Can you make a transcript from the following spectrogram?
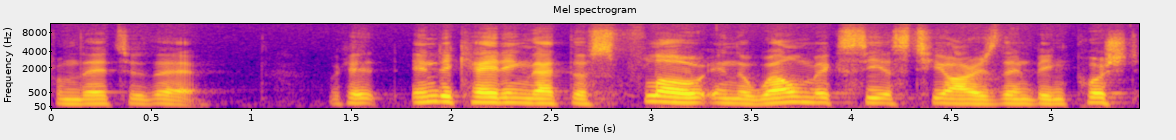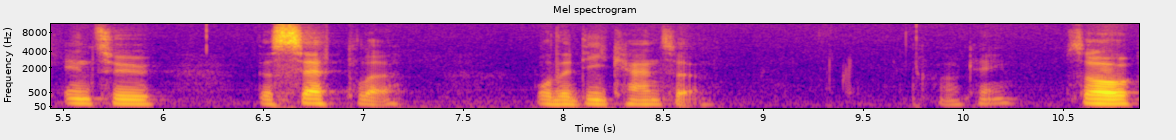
from there to there, okay, indicating that this flow in the well-mixed CSTR is then being pushed into the settler or the decanter. Okay, so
